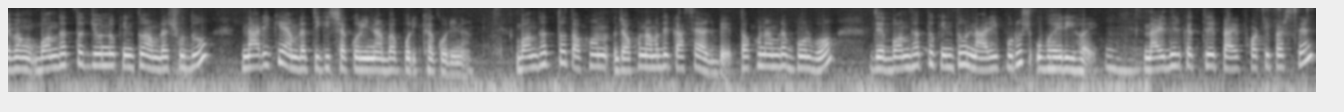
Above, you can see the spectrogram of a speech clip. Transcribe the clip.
এবং বন্ধাত্বর জন্য কিন্তু আমরা শুধু নারীকে আমরা চিকিৎসা করি না বা পরীক্ষা করি না। বন্ধাত্ব তখন যখন আমাদের কাছে আসবে তখন আমরা বলব যে বন্ধাত্ব কিন্তু নারী পুরুষ উভয়েরই হয়। নারীদের ক্ষেত্রে প্রায় ফর্টি পার্সেন্ট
